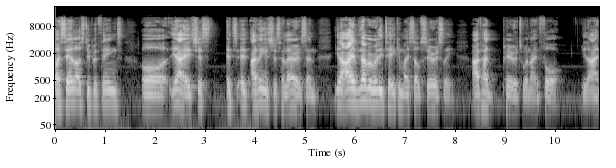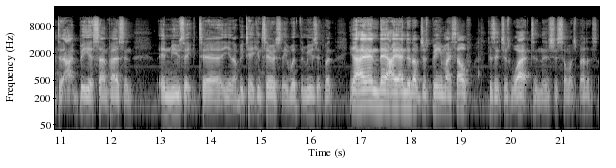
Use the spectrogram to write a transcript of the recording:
or I say a lot of stupid things or yeah, it's just it's it, I think it's just hilarious and you know, I've never really taken myself seriously. I've had periods when I thought, you know, I had to be a certain person in music to, you know, be taken seriously with the music. But, you know, I end there, I ended up just being myself because it just worked and it's just so much better. So,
